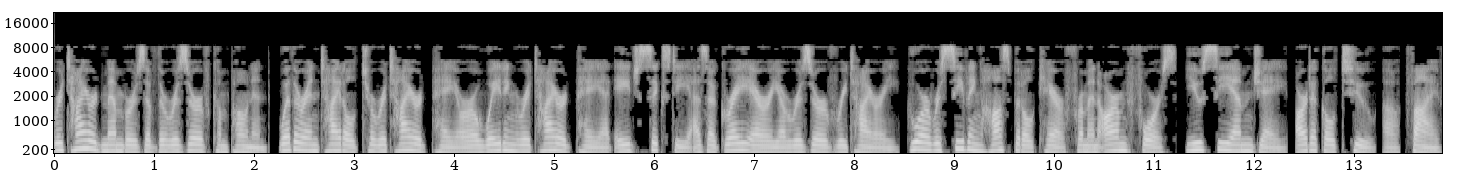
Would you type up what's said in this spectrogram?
Retired members of the reserve component, whether entitled to retired pay or awaiting retired pay at age 60 as a gray area reserve retiree, who are receiving hospital care from an armed force, UCMJ, Article 2 a 5.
